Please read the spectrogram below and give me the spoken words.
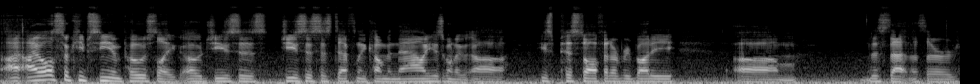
I, I also keep seeing posts like, "Oh, Jesus, Jesus is definitely coming now. He's going to uh, he's pissed off at everybody, um, this, that, and the third,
